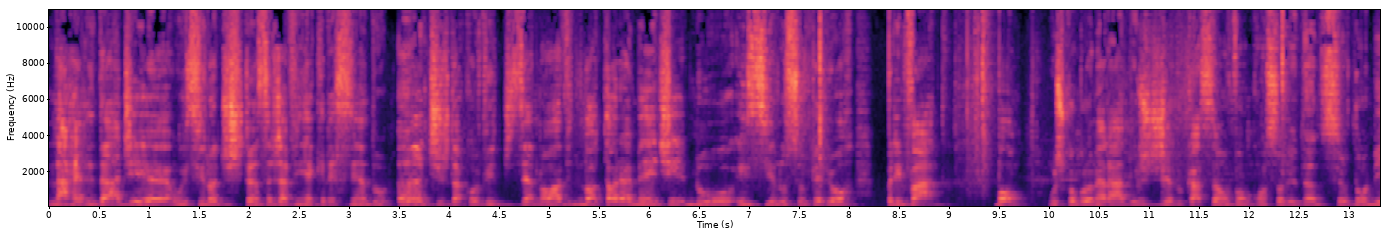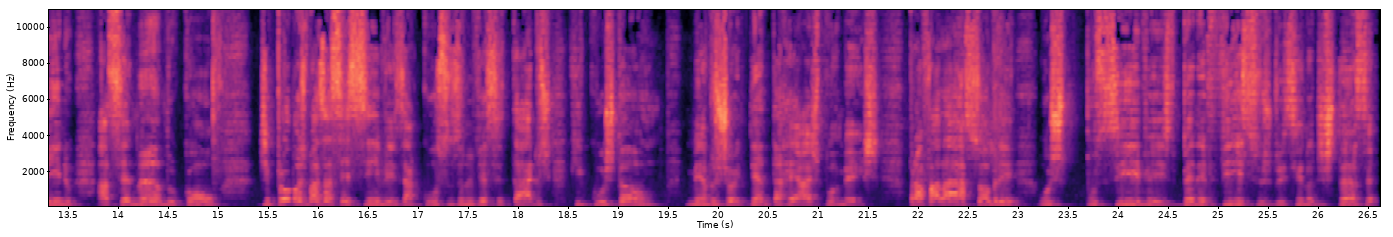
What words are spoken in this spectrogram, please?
Na realidade, é, o ensino à distância já vinha crescendo antes da Covid-19, notoriamente no ensino superior privado. Bom, os conglomerados de educação vão consolidando seu domínio, acenando com diplomas mais acessíveis a cursos universitários que custam menos de 80 reais por mês. Para falar sobre os possíveis benefícios do ensino à distância,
